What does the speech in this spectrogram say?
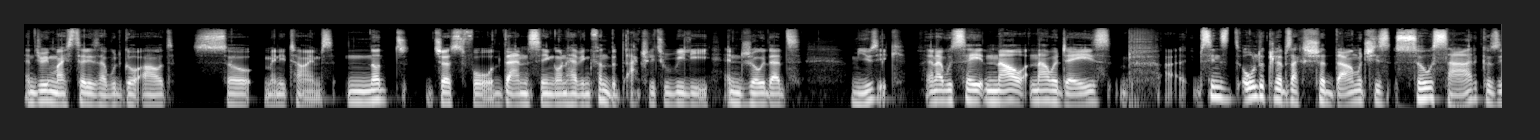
And during my studies, I would go out so many times, not just for dancing or having fun, but actually to really enjoy that music. And I would say now nowadays, since all the clubs are shut down, which is so sad because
